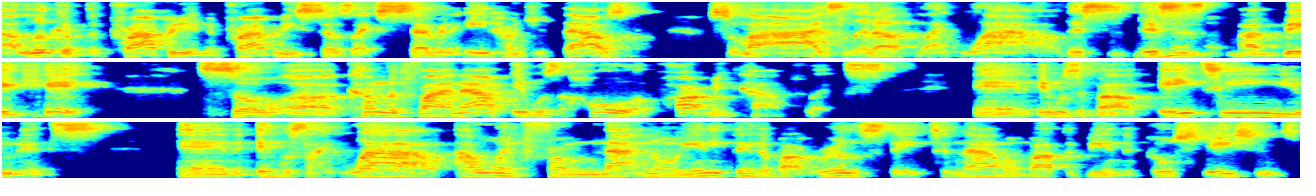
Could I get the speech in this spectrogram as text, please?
I look up the property and the property sells like seven, eight hundred thousand. So my eyes lit up like, wow, this is this is my big hit. So uh, come to find out, it was a whole apartment complex, and it was about 18 units. And it was like, wow, I went from not knowing anything about real estate to now I'm about to be in negotiations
